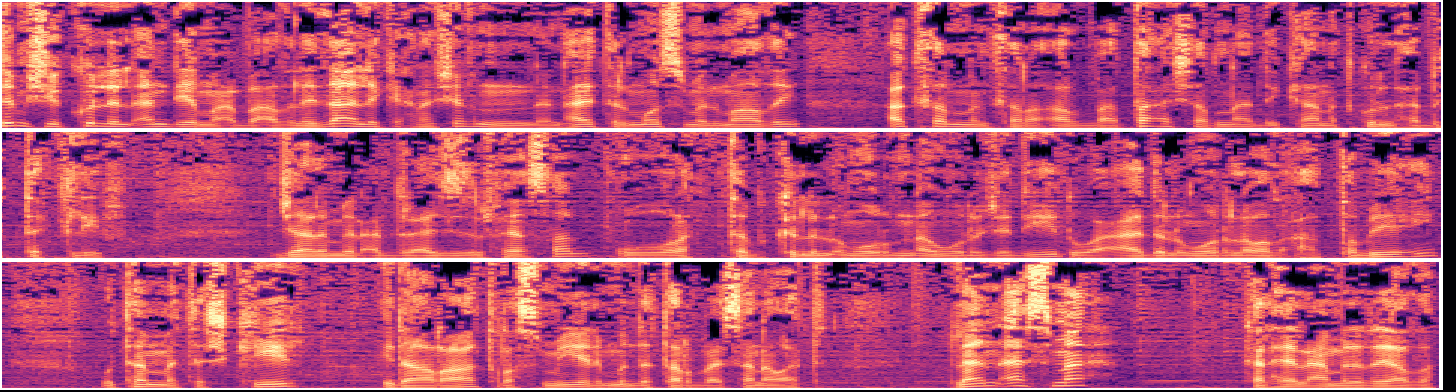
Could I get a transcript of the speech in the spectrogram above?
تمشي كل الأندية مع بعض. لذلك إحنا شفنا نهاية الموسم الماضي أكثر من ثرى 14 نادي كانت كلها بالتكليف. جاء الأمير عبد العزيز الفيصل ورتب كل الأمور من أول وجديد واعاد الأمور إلى وضعها الطبيعي وتم تشكيل إدارات رسمية لمدة أربع سنوات. لن أسمح كالهيئة العامة للرياضة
